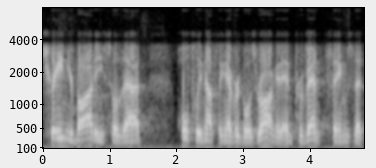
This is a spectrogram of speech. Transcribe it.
train your body so that hopefully nothing ever goes wrong and, and prevent things that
